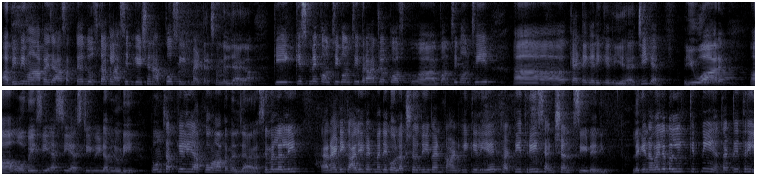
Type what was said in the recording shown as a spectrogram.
अभी भी वहाँ पे जा सकते हैं तो उसका क्लासिफिकेशन आपको सीट मैट्रिक्स में मिल जाएगा कि किसमें कौन सी कौन सी ब्रांच और कौन सी कौन सी कैटेगरी के लिए है, ठीक है? U R O B C S C S T V W D तो उन सबके लिए आपको वहाँ पे मिल जाएगा। Similarly N I T Calicut में देखो लक्षद्वीप एंड कांडवी के लिए थर्टी थ्री सेंक्शन सीट है लेकिन अवेलेबल कितनी है? थर्टी थ्री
